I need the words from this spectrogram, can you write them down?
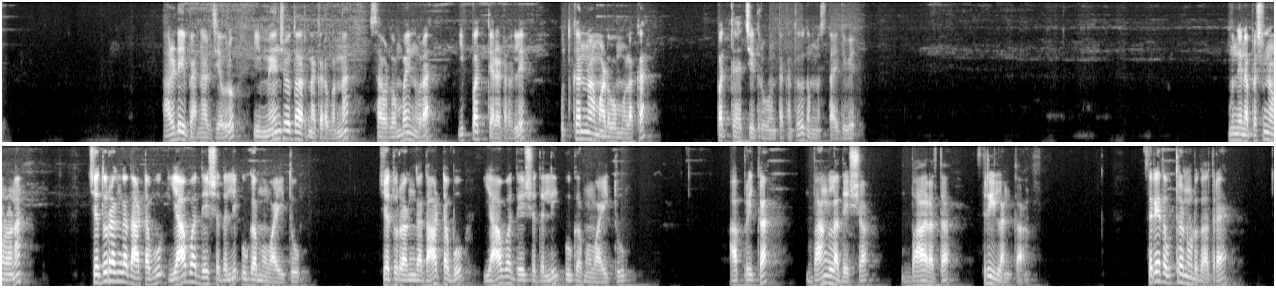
ಆರ್ ಡಿ ಬ್ಯಾನರ್ಜಿಯವರು ಈ ಮೇಂಜೋದಾರ್ ನಗರವನ್ನು ಸಾವಿರದ ಒಂಬೈನೂರ ಇಪ್ಪತ್ತೆರಡರಲ್ಲಿ ಉತ್ಖನನ ಮಾಡುವ ಮೂಲಕ ಪತ್ತೆ ಹಚ್ಚಿದ್ರು ಅಂತಕ್ಕಂಥದ್ದು ಗಮನಿಸ್ತಾ ಇದ್ದೀವಿ. ಮುಂದಿನ ಪ್ರಶ್ನೆ ನೋಡೋಣ. ಚದುರಂಗದಾಟವು ಯಾವ ದೇಶದಲ್ಲಿ ಉಗಮವಾಯಿತು? ಚದುರಂಗದಾಟವು ಯಾವ ದೇಶದಲ್ಲಿ ಉಗಮವಾಯಿತು? ಆಫ್ರಿಕಾ, ಬಾಂಗ್ಲಾದೇಶ, ಭಾರತ, ಶ್ರೀಲಂಕಾ. ಸರಿಯಾದ ಉತ್ತರ ನೋಡೋದಾದರೆ,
